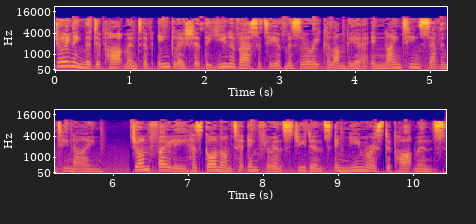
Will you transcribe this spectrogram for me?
Joining the Department of English at the University of Missouri-Columbia in 1979, John Foley has gone on to influence students in numerous departments,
